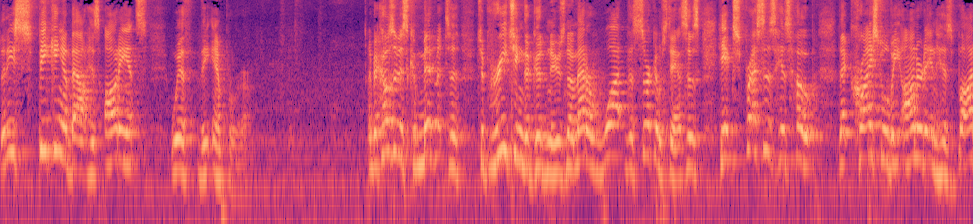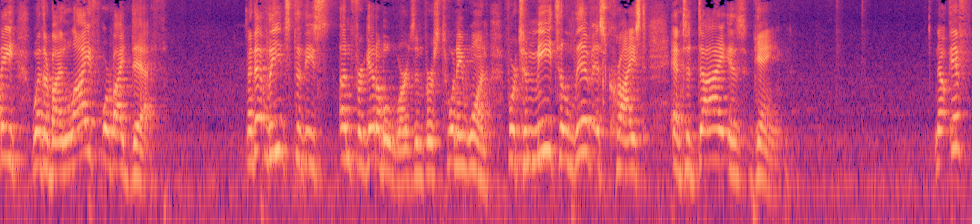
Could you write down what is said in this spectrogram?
that he's speaking about his audience with the emperor. And because of his commitment to, to preaching the good news, no matter what the circumstances, he expresses his hope that Christ will be honored in his body, whether by life or by death. And that leads to these unforgettable words in verse 21 For to me to live is Christ, and to die is gain. Now, if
